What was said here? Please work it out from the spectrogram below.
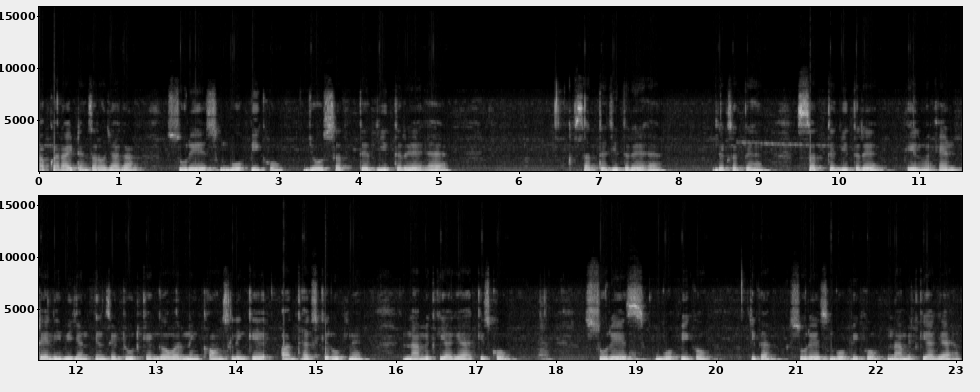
आपका राइट आंसर हो जाएगा सुरेश गोपी को, जो सत्यजीत रे है। सत्यजीत रे है, देख सकते हैं। Satyajit Ray film and television institute के गवर्निंग काउंसिलिंग के अध्यक्ष के रूप में नामित किया गया है। किसको? सुरेश गोपी को। ठीक है? सुरेश गोपी को नामित किया गया है।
